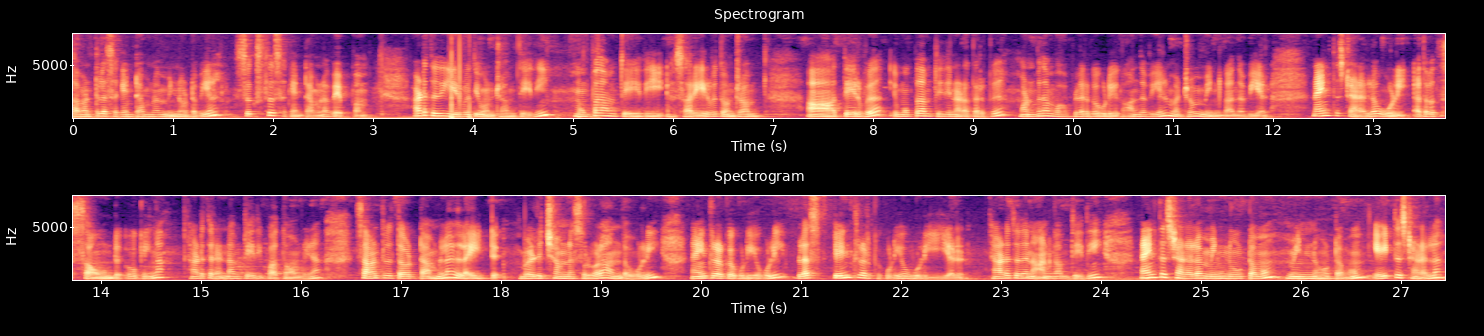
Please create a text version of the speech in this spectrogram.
செவன்த்தில் செகண்ட் டேமில் மின்னோட்டவியல் சிக்ஸ்த்து செகண்ட் டேமில் வெப்பம். அடுத்தது இருபத்தி ஒன்றாம் தேதி முப்பதாம் தேதி சாரி இருபத்தொன்றாம் தேர்வு முப்பதாம் தேதி நடக்கிறதுக்கு ஒன்பதாம் வகுப்பில் இருக்கக்கூடிய காந்தவியல் மற்றும் மின்காந்தவியல். நைன்த் ஸ்டாண்டர்டில் ஒளி அதாவது சவுண்டு ஓகேங்களா அடுத்த ரெண்டாம் தேதி பார்த்தோம் அப்படின்னா செவன்த்தில் தேர்ட் டேர்மில் லைட்டு வெளிச்சம்னு சொல்லுவோம் அந்த ஒளி. நைன்த்தில் இருக்கக்கூடிய ஒளி ப்ளஸ் டென்த்தில் இருக்கக்கூடிய ஒளியியல். அடுத்தது நான்காம் தேதி நைன்த்து ஸ்டாண்டர்டில் மின்னூட்டமும் மின்னோட்டமும். எயித்து ஸ்டாண்டர்டில்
